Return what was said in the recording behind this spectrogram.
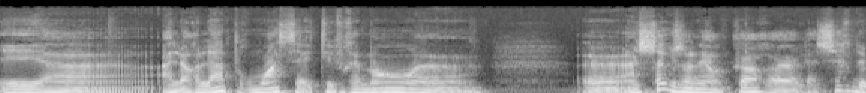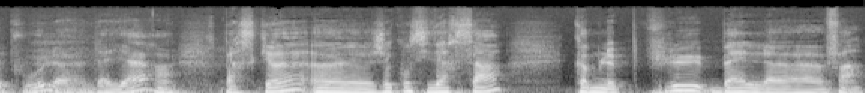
Et alors là, pour moi, ça a été vraiment un choc. J'en ai encore la chair de poule, d'ailleurs, parce que je considère ça comme le plus bel, enfin,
